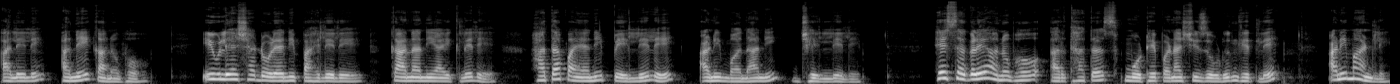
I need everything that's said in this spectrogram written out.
आलेले अनेक अनुभव इवल्याशा डोळ्यांनी पाहिलेले कानाने ऐकलेले हातापायांनी पेललेले आणि मनाने झेललेले. हे सगळे अनुभव अर्थातच मोठेपणाशी जोडून घेतले आणि मांडले.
